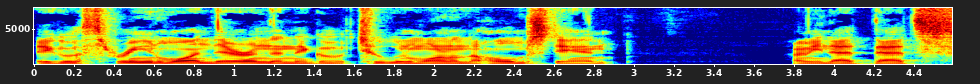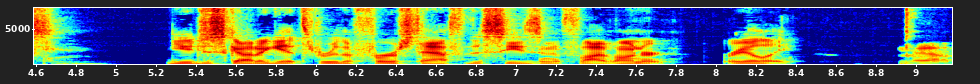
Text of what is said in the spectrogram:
They go three and one there, and then they go two and one on the homestand. I mean that that's you just got to get through the first half of the season at 500, really. yeah,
